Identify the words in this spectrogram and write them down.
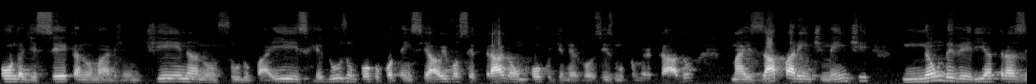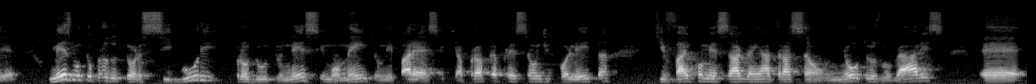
onda de seca numa Argentina, no sul do país, reduza um pouco o potencial e você traga um pouco de nervosismo para o mercado, mas aparentemente não deveria trazer. Mesmo que o produtor segure produto nesse momento, me parece que a própria pressão de colheita que vai começar a ganhar atração em outros lugares, é,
